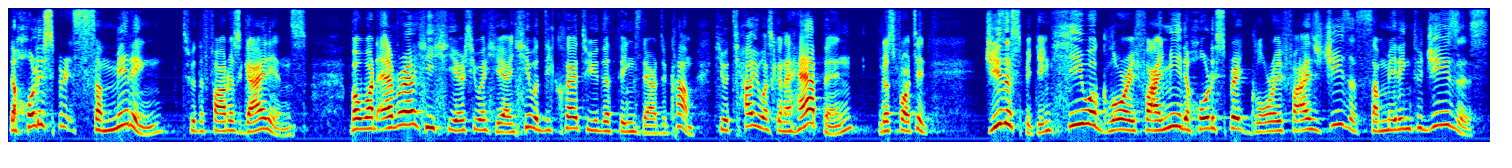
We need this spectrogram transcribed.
The Holy Spirit submitting to the Father's guidance. But whatever he hears, he will hear, and he will declare to you the things that are to come. He will tell you what's going to happen. Verse 14. Jesus speaking, He will glorify me. The Holy Spirit glorifies Jesus, submitting to Jesus.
